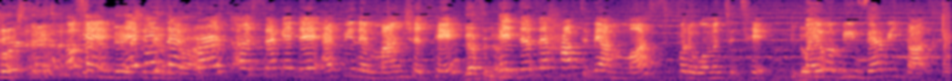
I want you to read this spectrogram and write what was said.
First date, Okay, second date, if it's the the first or second date, I feel the man should pay. Definitely. It doesn't have to be a must for the woman to tip, It but it would be very thoughtful.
